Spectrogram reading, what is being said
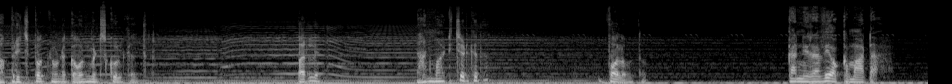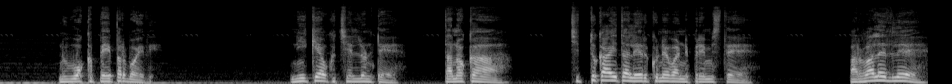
ఆ బ్రిడ్జ్ పక్కన ఉన్న గవర్నమెంట్ స్కూల్కి వెళ్తారు. పర్లేదు నాన్న మాటిచ్చాడు కదా? ఫాలో అవుతాం. కానీ రవి ఒక్క మాట. నువ్వు ఒక పేపర్ బాయ్వి. నీకే ఒక చెల్లుంటే తనొక చిత్తు కాగితాలు ఏరుకునేవాడిని ప్రేమిస్తే పర్వాలేదులే.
